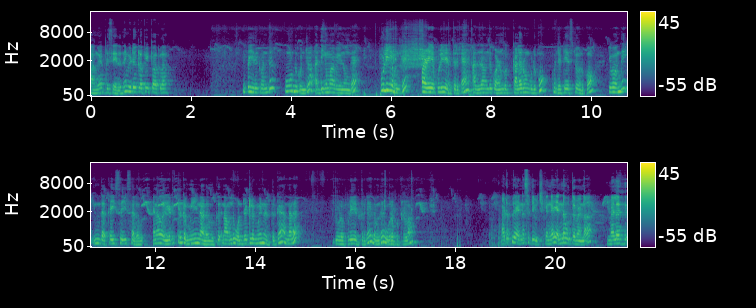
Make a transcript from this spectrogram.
வாங்க எப்படி செய்கிறது வீடியோக்குள்ளே போய் பார்க்கலாம். இப்போ இதுக்கு வந்து பூண்டு கொஞ்சம் அதிகமாக வேணுங்க. புளியை வந்து பழைய புளி எடுத்திருக்கேன். அதுதான் வந்து குழம்பு கலரும் கொடுக்கும். கொஞ்சம் டேஸ்ட்டும் இருக்கும். இப்போ வந்து இந்த கை சைஸ் அளவு. ஏன்னா எடுத்திருக்க மீன் அளவுக்கு நான் வந்து ஒன்றரை கிலோ மீன் எடுத்திருக்கேன். அதனால் இவ்வளோ புளி எடுத்துருக்கேன். இதை வந்து ஊற போட்டுடலாம். அடுப்பில் எண்ணெய் சட்டி வச்சுக்கோங்க. எண்ணெய் ஊற்ற வேண்டாம். மிளகு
